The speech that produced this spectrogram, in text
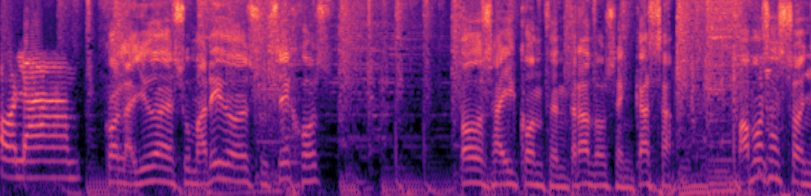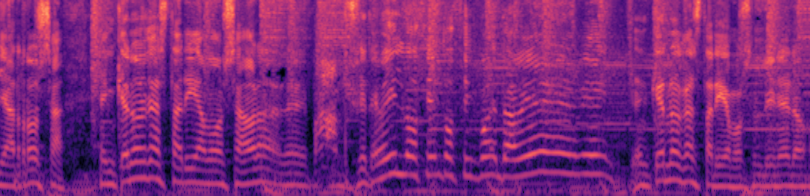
Hola. Con la ayuda de su marido, de sus hijos. Todos ahí concentrados en casa. Vamos a soñar, Rosa. ¿En qué nos gastaríamos ahora? Eh, ¡pam! 7.250, bien, bien. ¿En qué nos gastaríamos el dinero?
